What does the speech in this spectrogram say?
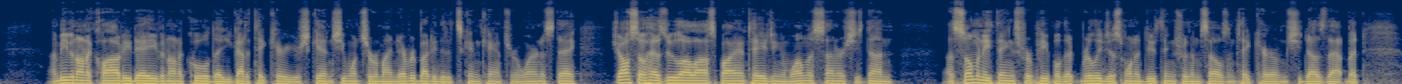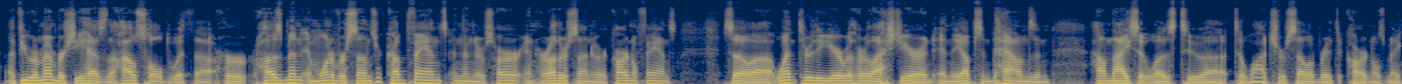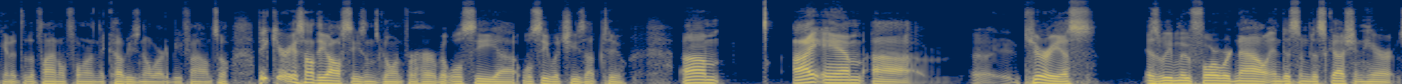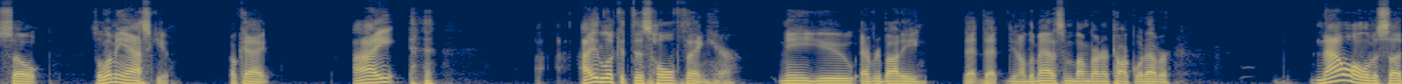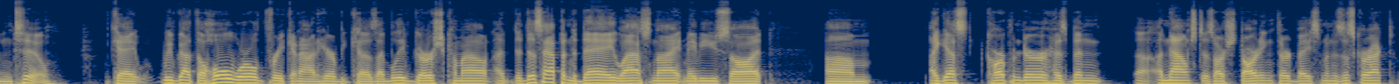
Um, even on a cloudy day, even on a cool day, you got to take care of your skin. She wants to remind everybody that it's Skin Cancer Awareness Day. She also has Ooh La La Spa Anti-Aging and Wellness Center. She's done uh, so many things for people that really just want to do things for themselves and take care of them. She does that. But if you remember, she has the household with uh, her husband and one of her sons are Cub fans, and then there's her and her other son who are Cardinal fans. So uh, went through the year with her last year and, and the ups and downs and how nice it was to uh, to watch her celebrate the Cardinals making it to the Final Four and the Cubbies nowhere to be found. So be curious how the offseason's going for her, but we'll see. Uh, we'll see what she's up to. Um, I am uh, uh, curious as we move forward now into some discussion here. So so let me ask you, okay? I I look at this whole thing here. Me, you, everybody that that you know, the Madison Bumgarner talk, whatever now all of a sudden too okay we've got the whole world freaking out here because i believe Girsch come out. Uh, did this happen today last night? Maybe you saw it. Um, i guess carpenter has been uh, announced as our starting third baseman. Is this correct?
